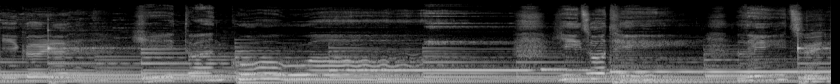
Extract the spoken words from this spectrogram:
一个人，一段过往，一座亭，里醉。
